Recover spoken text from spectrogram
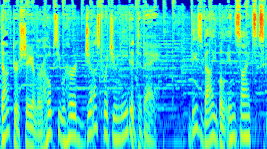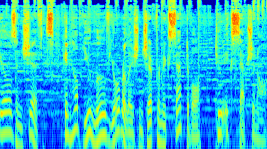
Dr. Shaler hopes you heard just what you needed today. These valuable insights, skills, and shifts can help you move your relationship from acceptable to exceptional.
